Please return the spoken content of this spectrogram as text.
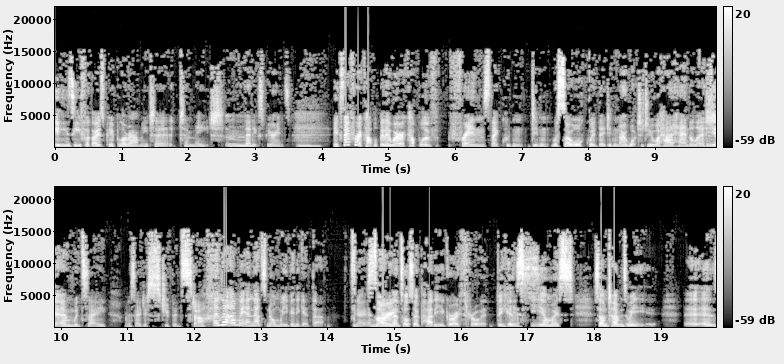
easy for those people around me to to meet Mm. that experience. Except for a couple, but there were a couple of friends that couldn't didn't were so awkward they didn't know what to do or how to handle it Yeah. and would say I'm gonna say just stupid stuff. And that, I mean, and that's normal. You're going to get that, you know, and, that's also part of your growth through it because Yes. you almost sometimes we, as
